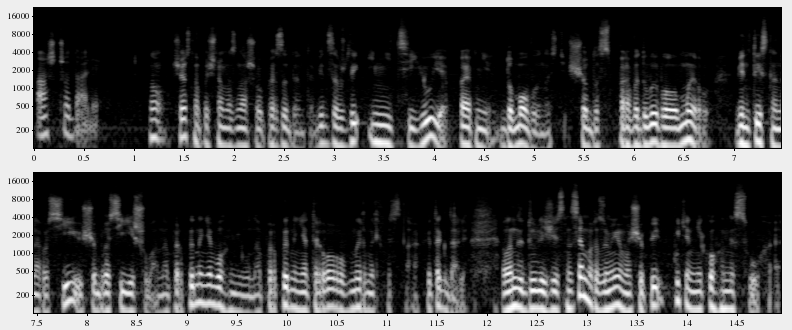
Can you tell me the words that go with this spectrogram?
А що далі? Ну, чесно, почнемо з нашого президента. Він завжди ініціює певні домовленості щодо справедливого миру. Він тисне на Росію, щоб Росія йшла на припинення вогню, на припинення терору в мирних містах і так далі. Але не дивлячись на це, ми розуміємо, що Путін нікого не слухає.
